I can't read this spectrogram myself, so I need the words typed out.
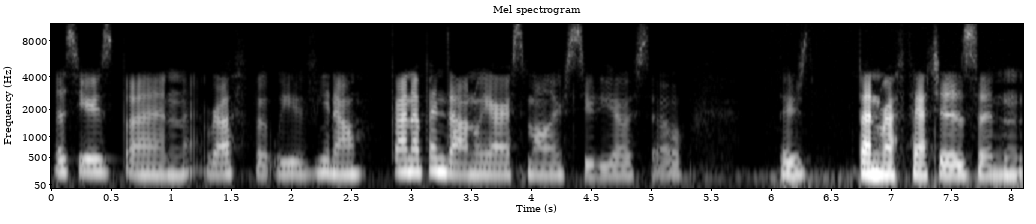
this year's been rough, but we've, you know, gone up and down. We are a smaller studio, so there's been rough patches, and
